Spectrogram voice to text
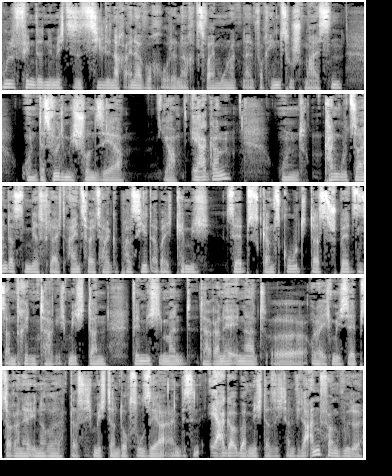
cool finde, nämlich diese Ziele nach einer Woche oder nach zwei Monaten einfach hinzuschmeißen. Und das würde mich schon sehr, ja, ärgern. Und kann gut sein, dass mir es vielleicht ein, zwei Tage passiert, aber ich kenne mich selbst ganz gut, dass spätestens am dritten Tag ich mich dann, wenn mich jemand daran erinnert äh, oder ich mich selbst daran erinnere, dass ich mich dann doch so sehr ein bisschen ärger über mich, dass ich dann wieder anfangen würde.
